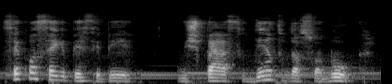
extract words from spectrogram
Você consegue perceber o espaço dentro da sua boca?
